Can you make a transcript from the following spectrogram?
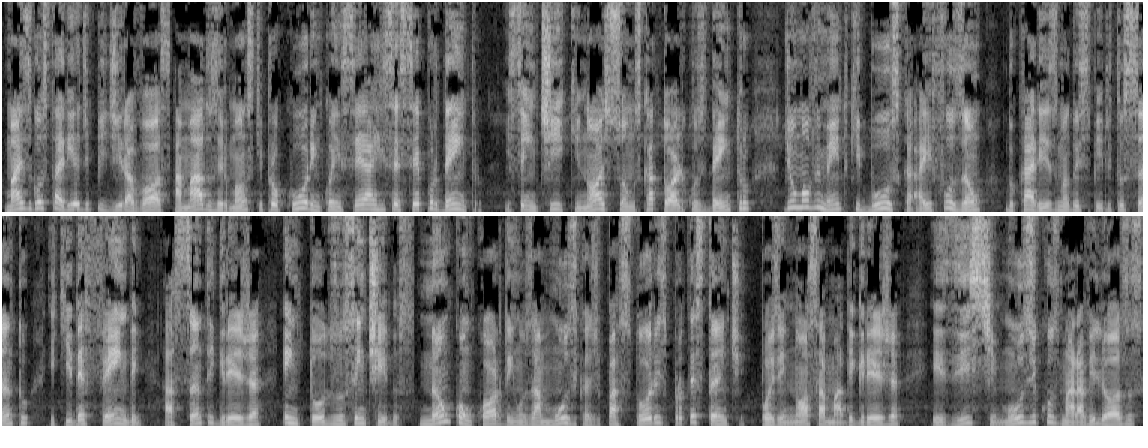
Mas gostaria de pedir a vós, amados irmãos, que procurem conhecer a RCC por dentro e sentir que nós somos católicos dentro de um movimento que busca a efusão do carisma do Espírito Santo e que defendem a Santa Igreja em todos os sentidos. Não concordo em usar músicas de pastores protestantes, pois em nossa amada igreja existe músicos maravilhosos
